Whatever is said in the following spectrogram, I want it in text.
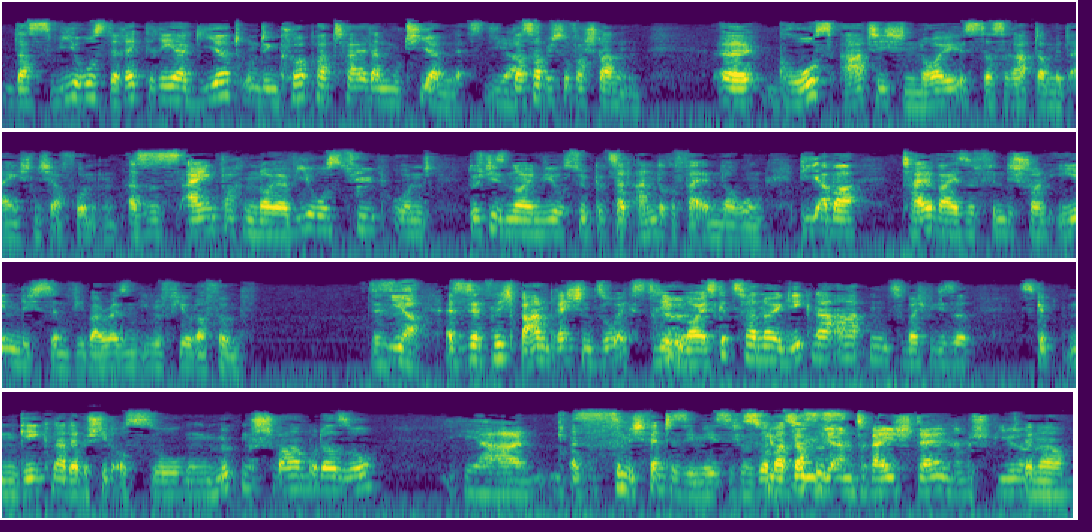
das Virus direkt reagiert und den Körperteil dann mutieren lässt. Ja. Das habe ich so verstanden. Äh, großartig neu ist das Rad damit eigentlich nicht erfunden. Also es ist einfach ein neuer Virustyp und durch diesen neuen Virustyp gibt es halt andere Veränderungen, die aber teilweise, finde ich, schon ähnlich sind wie bei Resident Evil 4 oder 5. Das ist, Ja. Es ist jetzt nicht bahnbrechend so extrem Nö. neu. Es gibt zwar neue Gegnerarten, zum Beispiel diese, es gibt einen Gegner, der besteht aus so einem Mückenschwarm oder so. Ja, Es ist ziemlich Fantasy-mäßig und so, aber das irgendwie ist, an drei Stellen im Spiel. Genau.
